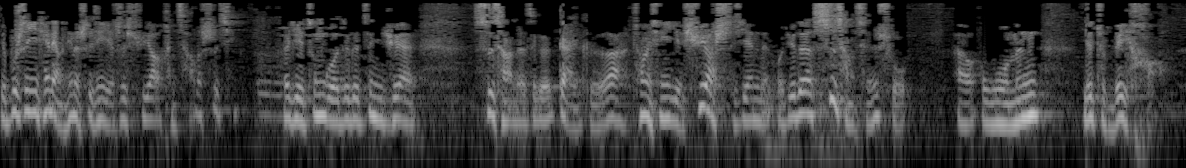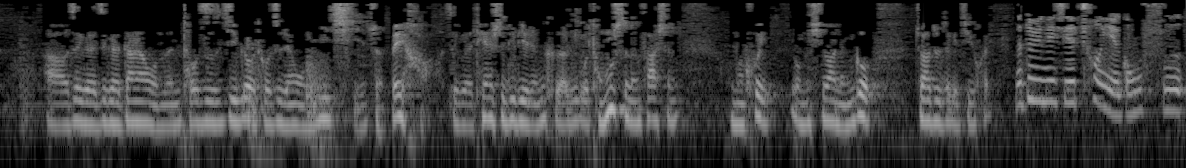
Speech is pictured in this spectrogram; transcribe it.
也不是一天两天的事情，也是需要很长的事情。而且中国这个证券。市场的这个改革啊，创新也需要时间的。我觉得市场成熟，啊，我们也准备好，啊，这个这个，当然我们投资机构、投资人，我们一起准备好，这个天时地利人和，如果同时能发生，我们会，我们希望能够抓住这个机会。那对于那些创业公司，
